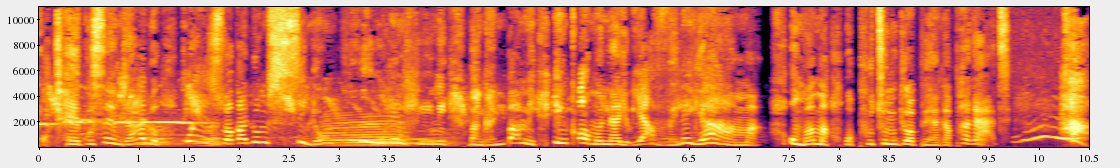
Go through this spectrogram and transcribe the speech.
Kuthe kusenjalo kwezwakala umsindo omkhulu endlini. Bangani bami inkomo nayo yavele yama. Umama waphuthuma ukuyobheka ngaphakathi. Ha!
